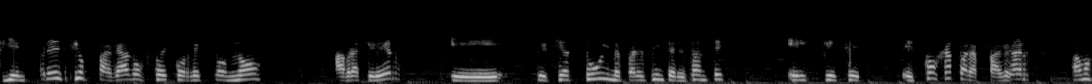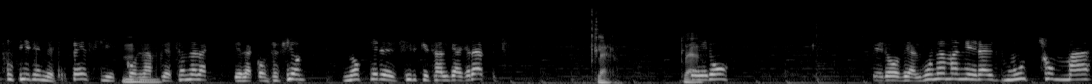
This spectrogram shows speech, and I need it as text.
si el precio pagado fue correcto o no, habrá que ver. Eh, decías tú, y me parece interesante, el que se escoja para pagar, vamos a decir, en especie, con la ampliación de la, de la concesión, no quiere decir que salga gratis. Claro, claro. Pero, pero de alguna manera es mucho más,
